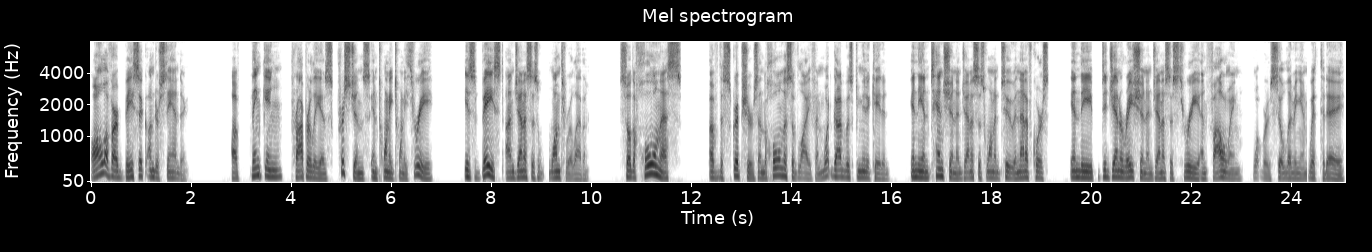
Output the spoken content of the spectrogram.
all of our basic understanding of thinking properly as Christians in 2023 is based on Genesis 1 through 11. So the wholeness of the scriptures and the wholeness of life and what God was communicated in the intention in Genesis 1 and 2, and then, of course, in the degeneration in Genesis 3 and following what we're still living in with today,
